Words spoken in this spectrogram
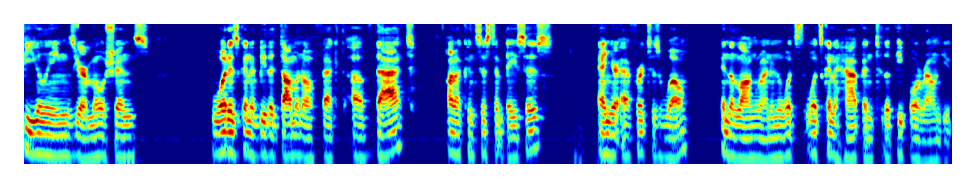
feelings, your emotions, what is going to be the domino effect of that on a consistent basis and your efforts as well in the long run and what's what's going to happen to the people around you.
